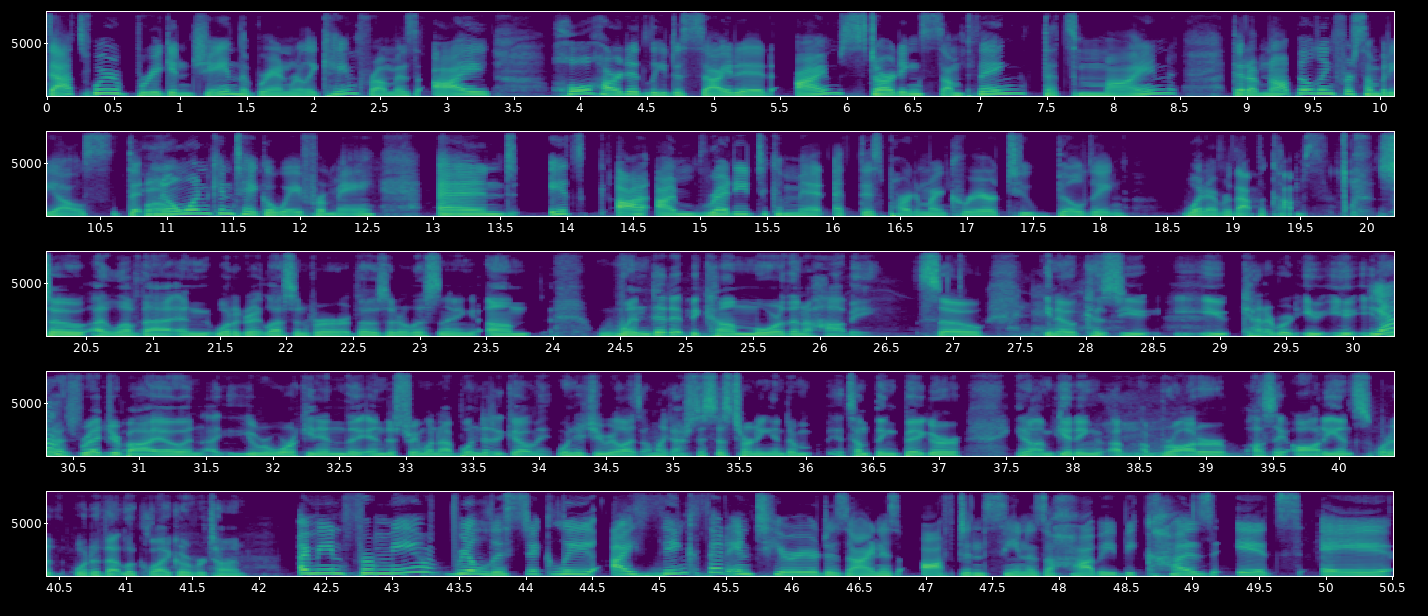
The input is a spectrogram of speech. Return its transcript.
that's where Breegan Jane, the brand, really came from. Is I wholeheartedly decided I'm starting something that's mine, that I'm not building for somebody else, that Wow. no one can take away from me. And it's I, I'm ready to commit at this part of my career to building whatever that becomes. So I love that, and what a great lesson for those that are listening. Um, when did it become more than a hobby? So, you know, because you you kind of you you, you Yeah. know, I read your bio and uh, you were working in the industry and whatnot. When did it go? When did you realize? Oh my gosh, this is turning into something bigger. You know, I'm getting a, a broader, I'll say, audience. What did what did that look like over time? I mean, for me, realistically, I think that interior design is often seen as a hobby because it's a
